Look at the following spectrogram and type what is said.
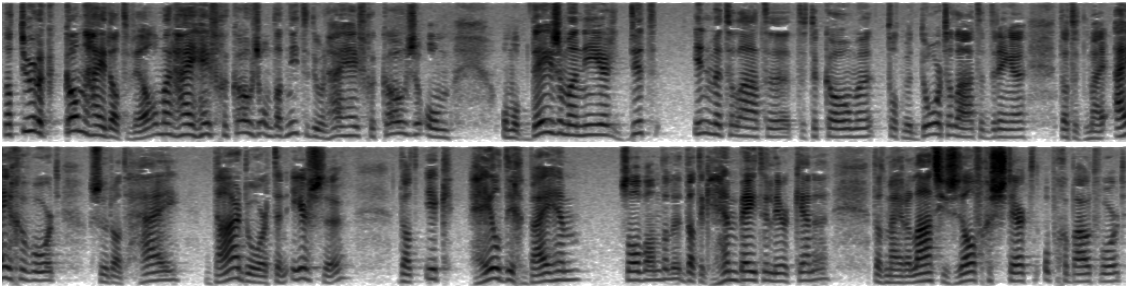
Natuurlijk kan hij dat wel, maar hij heeft gekozen om dat niet te doen. Hij heeft gekozen om, om op deze manier dit in me te laten te, te komen, tot me door te laten dringen, dat het mij eigen wordt, zodat Hij daardoor ten eerste dat ik heel dicht bij Hem zal wandelen, dat ik Hem beter leer kennen, dat mijn relatie zelf gesterkt en opgebouwd wordt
